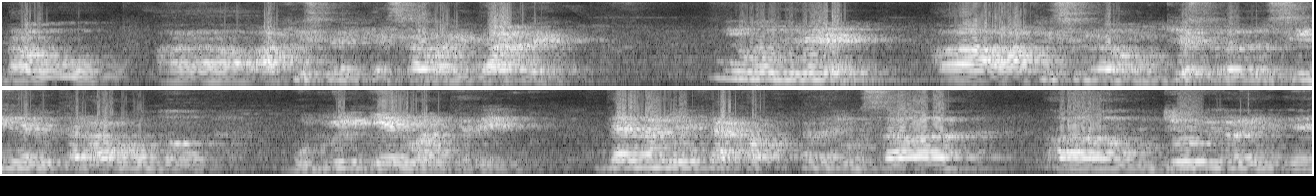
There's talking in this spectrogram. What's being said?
ನಾವು ಆ ಆಫೀಸ್ನಲ್ಲಿ ಕೆಲಸ ಮಾಡಿದ್ದಾದ್ರೆ ನೀವು ಒಂದಿದೆ ಆ ಆಫೀಸಿನ ಮುಖ್ಯಸ್ಥರಾದ ಸೀನಿಯರ್ ಇರ್ತಾರೆ, ನಾವು ಒಂದು ಗುಡ್ ವಿಲ್ ಗೇನ್ ಮಾಡ್ತೀರಿ. ದೆನ್ ಅಲ್ಲಿ ಅಕ್ಕಪಕ್ಕದ ನಿಮ್ಮ ಸಹ ಉದ್ಯೋಗಿಗಳಿಗೆ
